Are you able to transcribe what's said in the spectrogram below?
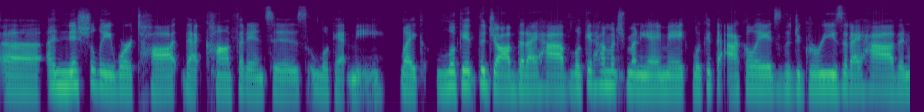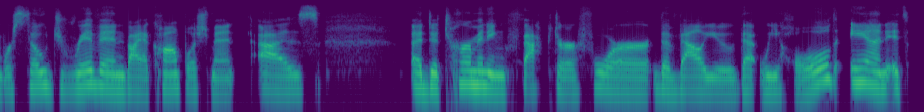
uh, initially we're taught that confidence is look at me, like look at the job that I have, look at how much money I make, look at the accolades, the degrees that I have. And we're so driven by accomplishment as a determining factor for the value that we hold. And it's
